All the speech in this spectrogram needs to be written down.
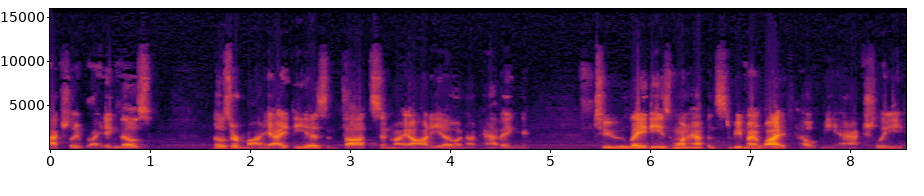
actually writing those. Those are my ideas and thoughts and my audio, and I'm having two ladies. One happens to be my wife. Help me actually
